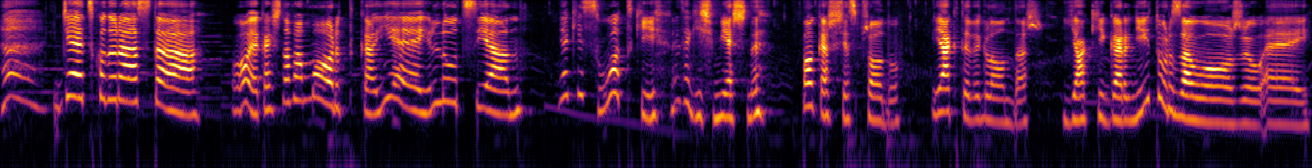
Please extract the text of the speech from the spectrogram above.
Dziecko dorasta! O, jakaś nowa mordka! Jej, Lucjan! Jaki słodki! Taki śmieszny. Pokaż się z przodu. Jak ty wyglądasz? Jaki garnitur założył, ej.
